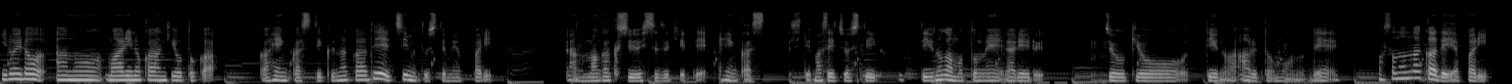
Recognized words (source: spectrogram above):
いろいろあの周りの環境とかが変化していく中でチームとしてもやっぱりあの、まあ、学習し続けて変化しして、まあ、成長していくっていうのが求められるうん状況っていうのがあると思うので、まあ、その中でやっぱり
